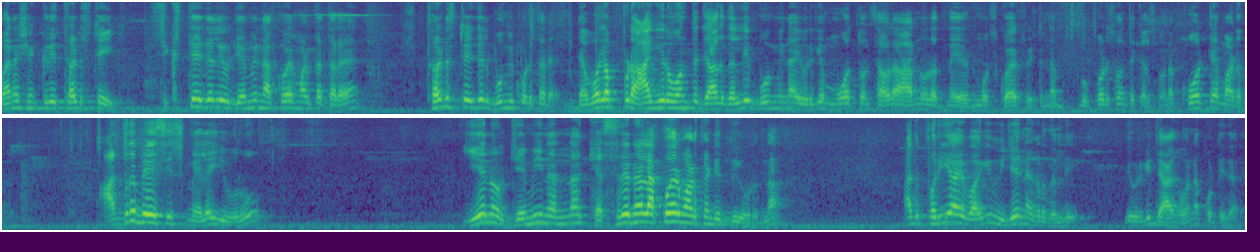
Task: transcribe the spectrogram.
ಬನಶಂಕರಿ ಥರ್ಡ್ ಸ್ಟೇಜ್ ಸಿಕ್ಸ್ ಸ್ಟೇಜಲ್ಲಿ ಇವ್ರು ಜಮೀನು ಅಕ್ವೈರ್ ಮಾಡ್ಕೊತಾರೆ ಥರ್ಡ್ ಸ್ಟೇಜಲ್ಲಿ ಭೂಮಿ ಕೊಡ್ತಾರೆ. ಡೆವಲಪ್ಡ್ ಆಗಿರುವಂಥ ಜಾಗದಲ್ಲಿ ಭೂಮಿನ ಇವರಿಗೆ ಮೂವತ್ತೊಂದು ಸಾವಿರ ಆರುನೂರ ಹದಿನೈದು, ಹದಿಮೂರು ಸ್ಕ್ವೇರ್ ಫೀಟನ್ನು ಕೊಡಿಸುವಂಥ ಕೆಲಸವನ್ನು ಕೋರ್ಟೆ ಮಾಡುತ್ತೆ. ಅದ್ರ ಬೇಸಿಸ್ ಮೇಲೆ ಇವರು ಏನು ಜಮೀನನ್ನು ಕೆಸರಿನಲ್ಲಿ ಅಕ್ವೈರ್ ಮಾಡ್ಕೊಂಡಿದ್ವಿ ಇವ್ರನ್ನ, ಅದು ಪರ್ಯಾಯವಾಗಿ ವಿಜಯನಗರದಲ್ಲಿ ಇವರಿಗೆ ಜಾಗವನ್ನು ಕೊಟ್ಟಿದ್ದಾರೆ.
